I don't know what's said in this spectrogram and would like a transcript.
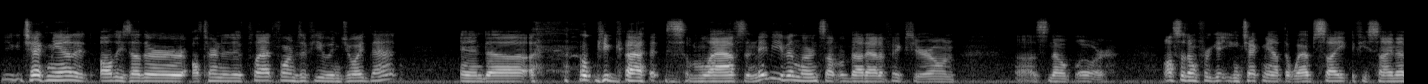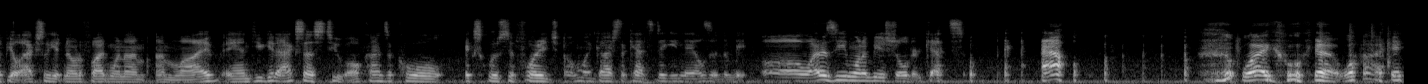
You can check me out at all these other alternative platforms if you enjoyed that. And uh, I hope you got some laughs and maybe even learned something about how to fix your own uh, snowblower. Also, don't forget you can check me out the website. If you sign up, you'll actually get notified when I'm I'm live, and you get access to all kinds of cool exclusive footage. Oh my gosh, the cat's digging nails into me. Oh, why does he want to be a shoulder cat so bad? Ow! why, cool cat? Why?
